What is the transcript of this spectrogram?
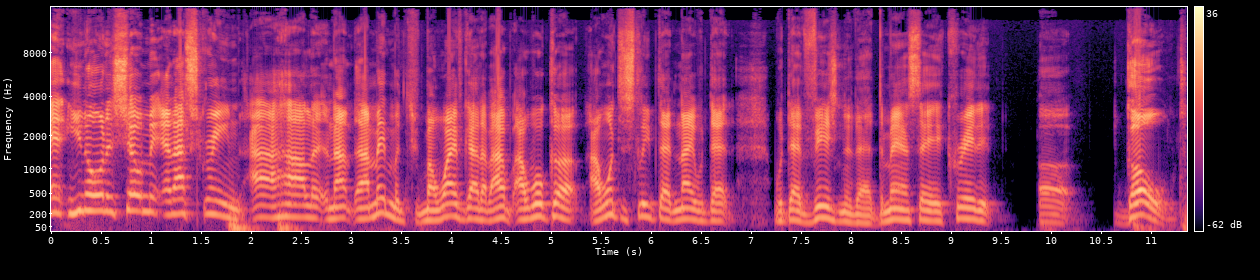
And you know what it showed me? And I screamed, I hollered, and I, I made my, my wife got up. I, I, woke up. I went to sleep that night with that with that vision of that. The man said it created uh, gold.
